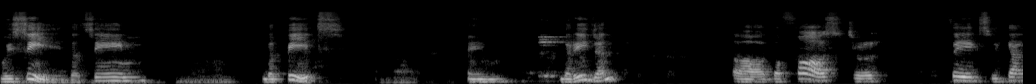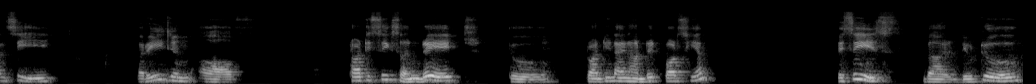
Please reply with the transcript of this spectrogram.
we see the same, the peaks in the region. Uh, the first peaks, we can see the region of 3600 to 2900 per cm. This is the due to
